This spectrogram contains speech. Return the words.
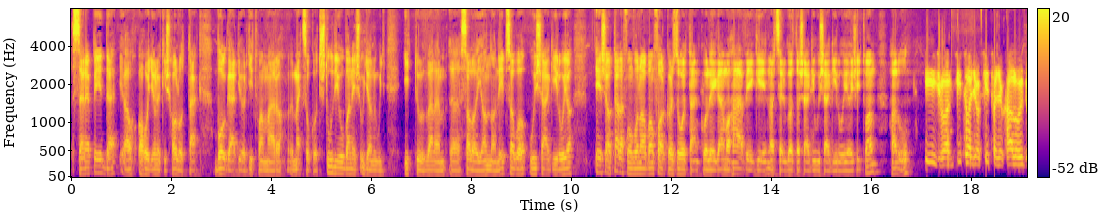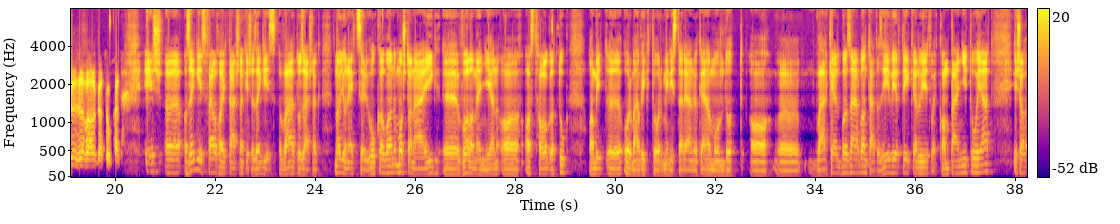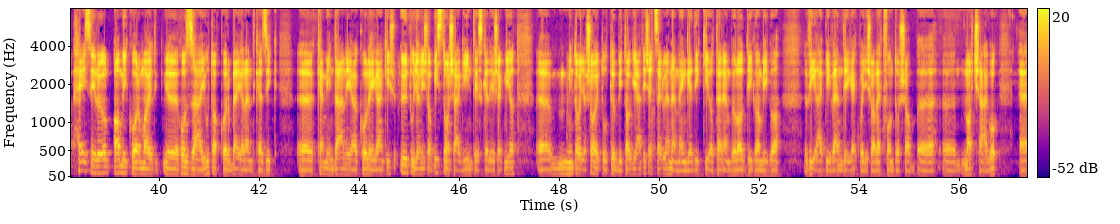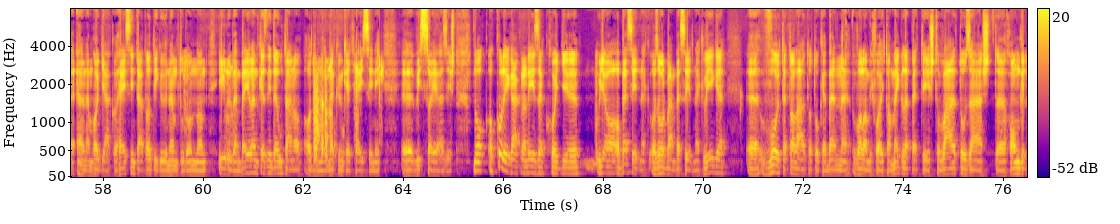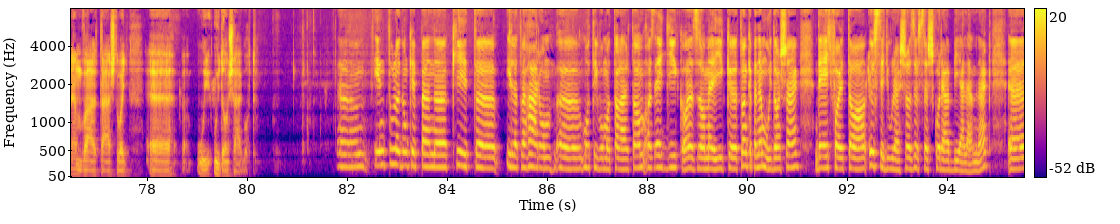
szerepét, de ahogy önök is hallották, hallották, Bolgár György itt van már a megszokott stúdióban, és ugyanúgy itt ül velem eh, Szalai Anna népszava újságírója, és a telefonvonalban Farkas Zoltán kollégám, a HVG nagyszerű gazdasági újságírója is itt van. Halló! Így van, itt vagyok, itt vagyok, halló, üdvözlöm a hallgatókat. És az egész felhajtásnak és az egész változásnak nagyon egyszerű oka van. Mostanáig valamennyien azt hallgattuk, amit Orbán Viktor miniszterelnök elmondott a Várkert bazárban, tehát az évértékelőjét vagy kampánynyitóját, és a helyszínről, amikor majd hozzájut, akkor bejelentkezik Kemény Dániel kollégánk is, őt ugyanis a biztonsági intézkedések miatt, mint ahogy a sajtó többi tagját is egyszerűen nem engedik ki a teremből addig, amíg a VIP vendégek, vagyis a legfontosabb nagyságok el nem hagyják a helyszínt, tehát addig ő nem tud onnan élőben bejelentkezni, de utána adom majd nekünk egy helyszíni visszajelzést. No, a kollégákra nézek, hogy ugye a beszédnek, az Orbán beszédnek vége, volt-e, találtatok-e benne valami fajta meglepetést, változást, hangnemváltást, vagy új, újdonságot? Én tulajdonképpen két, illetve három motivumot találtam. Az egyik az, amelyik tulajdonképpen nem újdonság, de egyfajta összegyúrása az összes korábbi elemnek.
